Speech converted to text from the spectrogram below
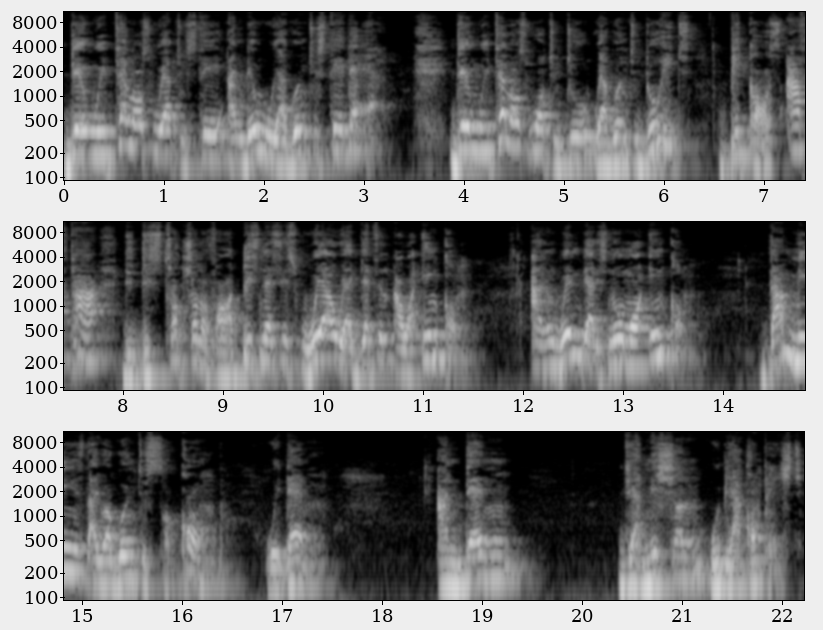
They will tell us where to stay and then we are going to stay there. They will tell us what to do, we are going to do it. Because after the destruction of our businesses, where we are getting our income, and when there is no more income, that means that you are going to succumb with them. And then their mission will be accomplished.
